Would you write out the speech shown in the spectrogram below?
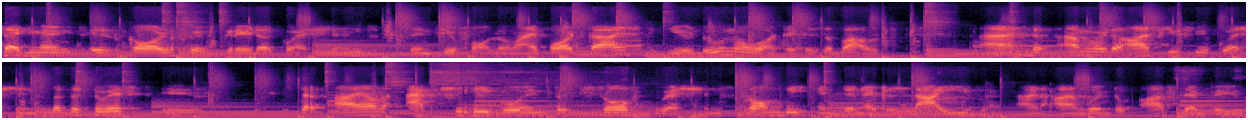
segment is called Fifth Grader Questions. Since you follow my podcast, you do know what it is about. And I'm going to ask you a few questions, but the twist is that I am actually going to serve questions from the internet live and I'm going to ask them to you.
